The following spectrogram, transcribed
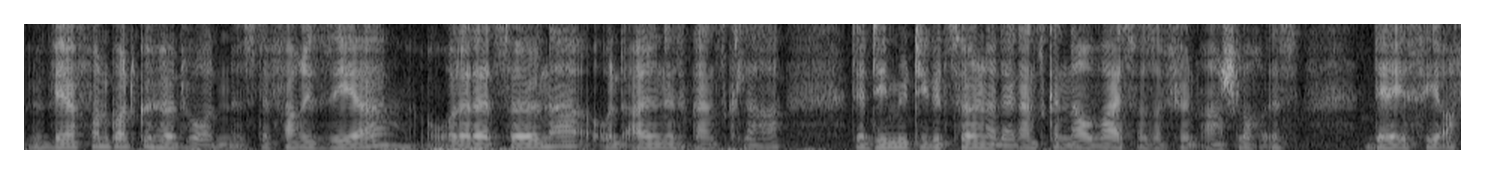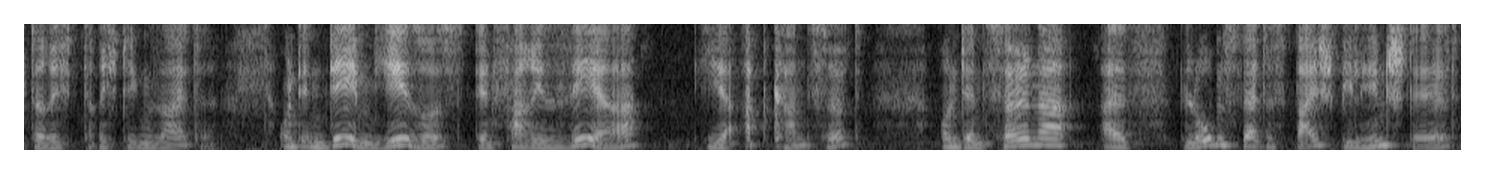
wer von Gott gehört worden ist? Der Pharisäer oder der Zöllner? Und allen ist ganz klar, der demütige Zöllner, der ganz genau weiß, was er für ein Arschloch ist, der ist hier auf der richtigen Seite. Und indem Jesus den Pharisäer hier abkanzelt und den Zöllner als lobenswertes Beispiel hinstellt,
